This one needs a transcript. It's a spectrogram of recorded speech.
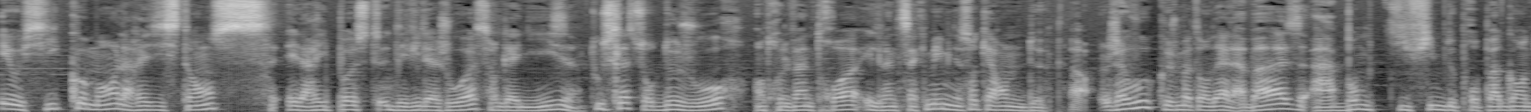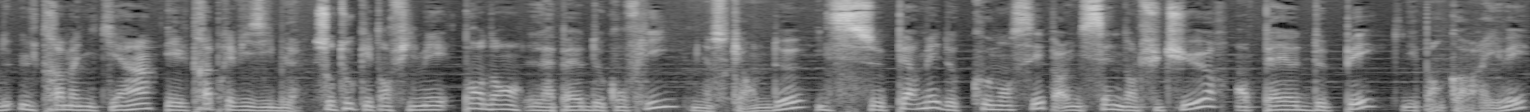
et aussi comment la résistance et la riposte des villageois s'organisent, tout cela sur deux jours, entre le 23 et le 25 mai 1942. Alors j'avoue que je m'attendais à la base à un bon petit film de propagande ultra manichéen et ultra prévisible. Surtout qu'étant filmé pendant la période de conflit, 1942, il se permet de commencer par une scène dans le futur, en période de paix, n'est pas encore arrivée,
